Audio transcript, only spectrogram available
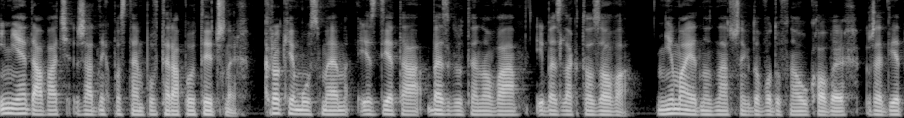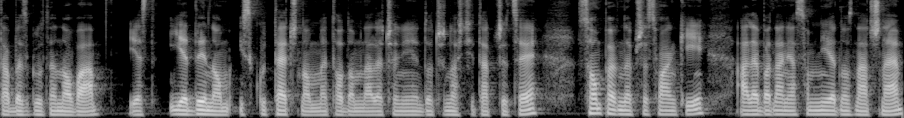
i nie dawać żadnych postępów terapeutycznych. Krokiem ósmym jest dieta bezglutenowa i bezlaktozowa. Nie ma jednoznacznych dowodów naukowych, że dieta bezglutenowa jest jedyną i skuteczną metodą na leczenie niedoczynności tarczycy. Są pewne przesłanki, ale badania są niejednoznaczne,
